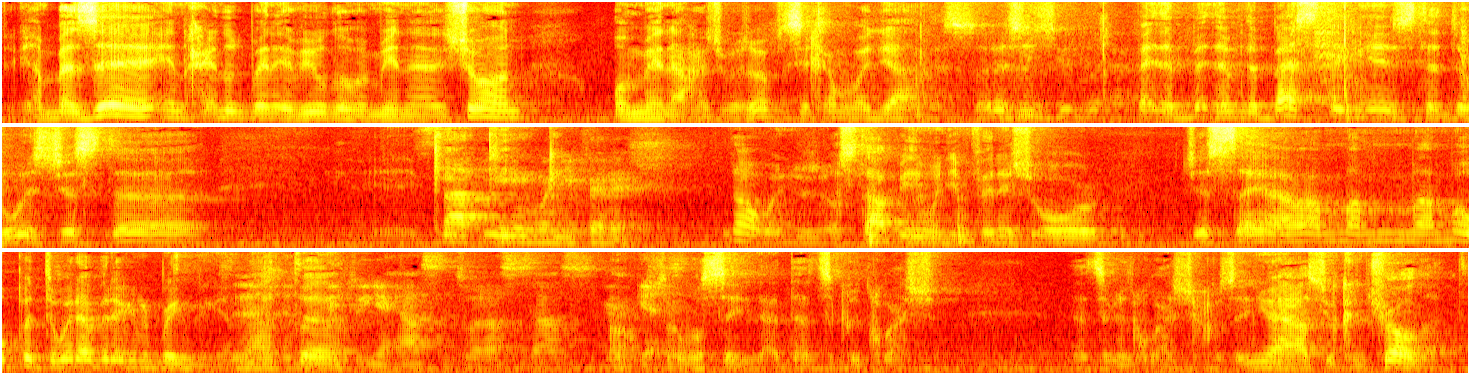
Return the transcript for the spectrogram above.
וגם בזה אין חילוק בין הביאו לו במין הראשון umenachas. So this is the, best thing is to do is just uh, stop keep, eating when you finish. No, stop eating when you finish, or just say oh, I'm, I'm, I'm open to whatever they're going to bring me. I'm so not uh, between your house and someone else's house. Oh, so we'll see. That that's a good question. That's a good question because in your house you control it.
